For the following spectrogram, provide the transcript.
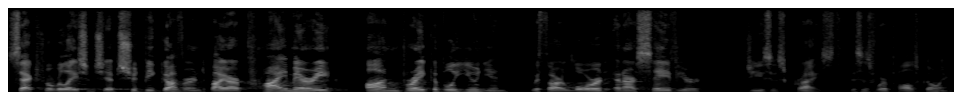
sexual relationships, should be governed by our primary unbreakable union with our Lord and our Savior, Jesus Christ. This is where Paul's going.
